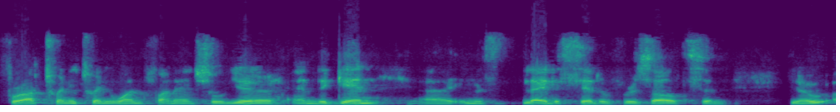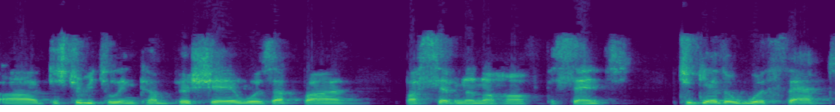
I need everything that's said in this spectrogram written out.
for our 2021 financial year, and again uh, in this latest set of results. And you know, our distributable income per share was up by by seven and a half percent. Together with that,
